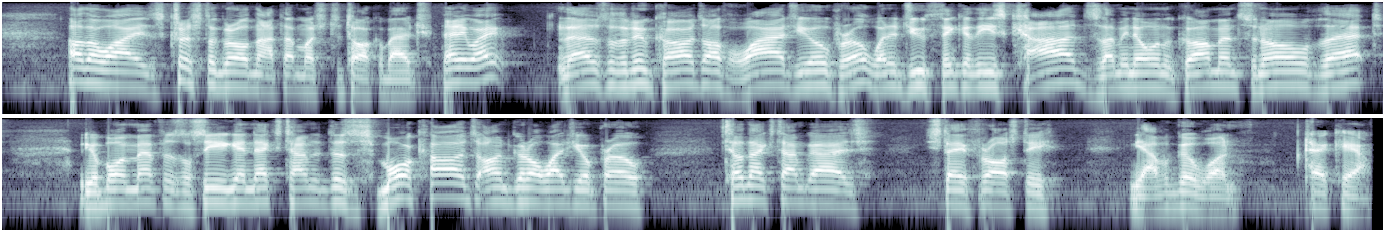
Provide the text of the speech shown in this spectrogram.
Otherwise, Crystal Girl, not that much to talk about. Anyway, those are the new cards off of YGO Pro. What did you think of these cards? Let me know in the comments and all that. Your boy Memphis will see you again next time there's more cards on good old YGO Pro. Till next time, guys, stay frosty. You have a good one. Take care.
